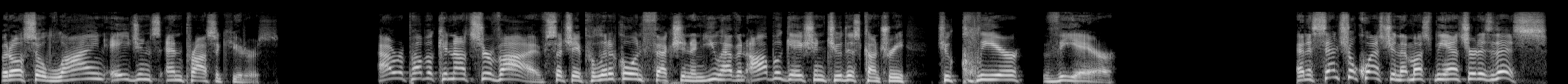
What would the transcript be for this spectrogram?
but also line agents and prosecutors. Our republic cannot survive such a political infection, and you have an obligation to this country to clear the air. An essential question that must be answered is this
